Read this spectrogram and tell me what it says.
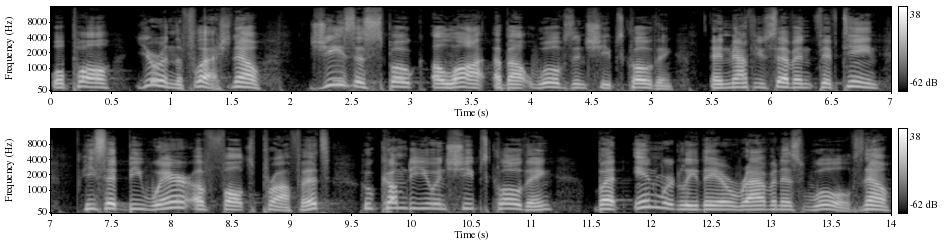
Well, Paul, you're in the flesh. Now, Jesus spoke a lot about wolves in sheep's clothing. In Matthew 7 15, he said, Beware of false prophets who come to you in sheep's clothing, but inwardly they are ravenous wolves. Now,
